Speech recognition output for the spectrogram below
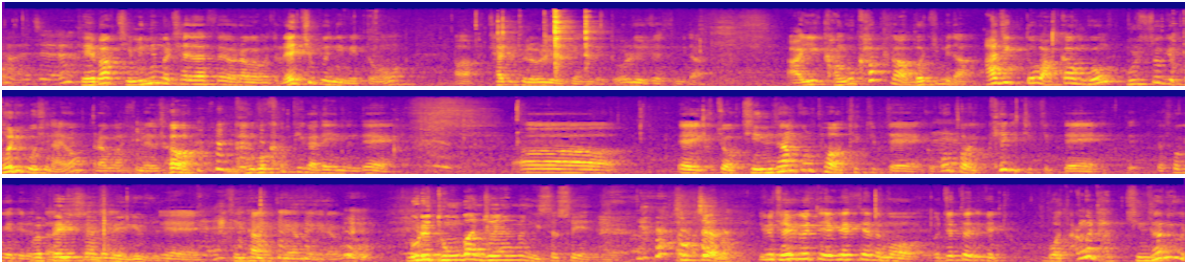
맞아요. 대박 재밌는 걸 찾았어요라고 하면서 레츠브님이 또 어, 자주 글 올려주셨는데 또 올려주셨습니다. 아이 강국 카피가 멋집니다. 아직도 아까운 공 물속에 버리고 오시나요? 라고 하시면서 강국 카피가 돼 있는데 어, 예, 그쪽 진상 골퍼 특집 때, 그 네. 골퍼 캐디 특집 때 소개해드렸던 그 베리스타님 얘기해 주세요. 예, 진상 중에 한 명이라고. 우리 동반조에 한명 있었어요 옛날에. 진짜로. 이거 저희 그때 얘기했을 때는 뭐 어쨌든 이게 뭐딴 걸 다 진상이고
